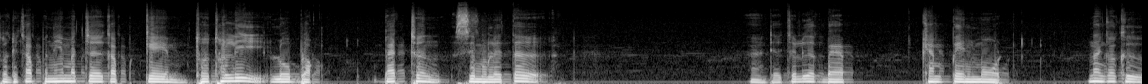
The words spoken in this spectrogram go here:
สวัสดีครับ วันนี้มาเจอกับเกม Totally Roblox Battle Simulator อ่าเดี๋ยวจะเลือกแบบแคมเปญโหมด นั่นก็คือ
